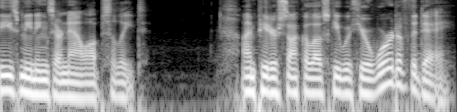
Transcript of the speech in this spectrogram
these meanings are now obsolete. I'm Peter Sokolowski with your word of the day.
